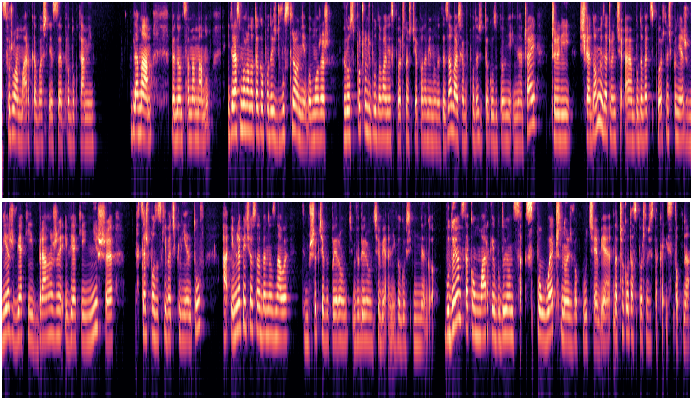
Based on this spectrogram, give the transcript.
stworzyła markę właśnie z produktami dla mam, będąc sama mamą. I teraz można do tego podejść dwustronnie, bo możesz rozpocząć budowanie społeczności, a potem je monetyzować, albo podejść do tego zupełnie inaczej, czyli świadomie zacząć e, budować społeczność, ponieważ wiesz, w jakiej branży i w jakiej niszy chcesz pozyskiwać klientów, a im lepiej Cię osoby będą znały, tym szybciej wybiorą, wybiorą Ciebie, a nie kogoś innego. Budując taką markę, budując społeczność wokół Ciebie, dlaczego ta społeczność jest taka istotna?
